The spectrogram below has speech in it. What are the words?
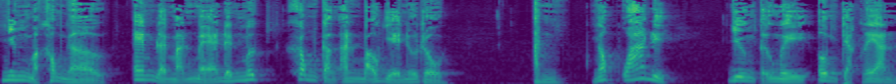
Nhưng mà không ngờ, em lại mạnh mẽ đến mức không cần anh bảo vệ nữa rồi. Anh ngốc quá đi. Dương Tử Mi ôm chặt lấy anh.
